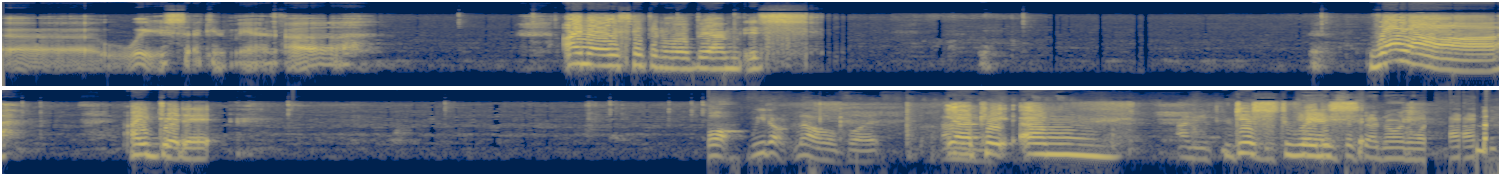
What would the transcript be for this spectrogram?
uh, wait a second, man. Uh, I know it's taking a little bit. I'm it's. Voila! I did it. Well, we don't know, but. I yeah. Mean, okay. Um. I mean, just wait a second.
